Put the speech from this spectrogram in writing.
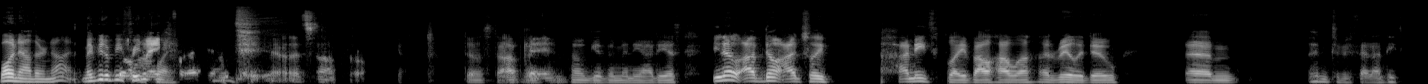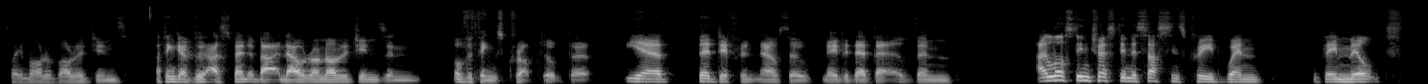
Well, now they're not. Maybe it'll be don't free to play. for yeah, that's not true. Don't start. Okay. Them. Don't give them any ideas. You know, I've not actually. I need to play Valhalla. I really do. Um, and to be fair, I need to play more of Origins. I think I've I spent about an hour on Origins and other things cropped up, but yeah, they're different now, so maybe they're better than. I lost interest in Assassin's Creed when they milked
